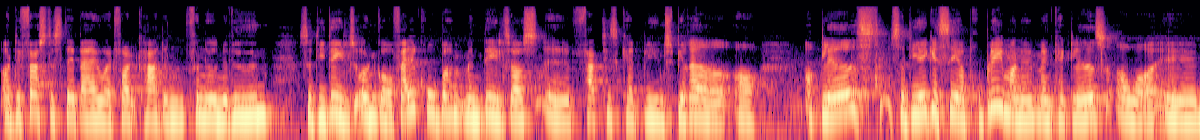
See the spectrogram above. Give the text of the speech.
Og det første step er jo, at folk har den fornødne viden, så de dels undgår faldgrupper, men dels også øh, faktisk kan blive inspireret og og glædes, så de ikke ser problemerne, men kan glædes over, øh,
